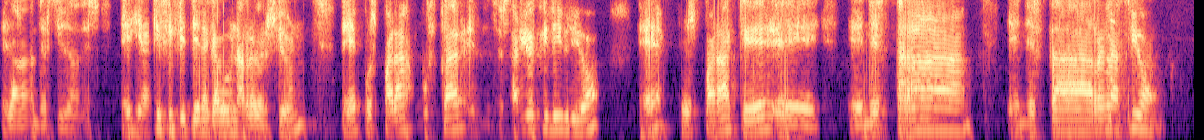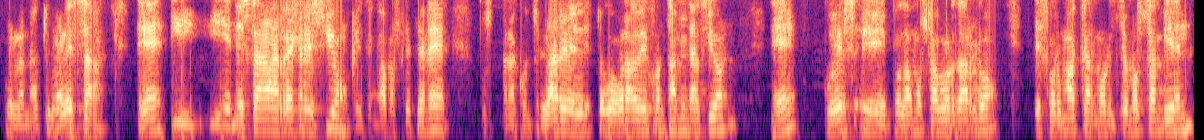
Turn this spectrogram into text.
en las grandes ciudades. y aquí sí que tiene que haber una reversión pues para buscar el necesario equilibrio ¿eh? pues para que eh, en, esta, en esta relación con la naturaleza ¿eh? y, en esa regresión que tengamos que tener pues para controlar el, todo grado de contaminación, pues podamos abordarlo de forma que armonicemos también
